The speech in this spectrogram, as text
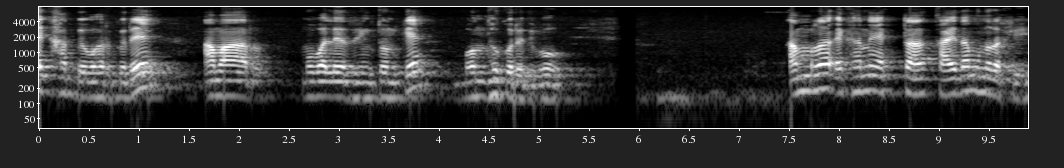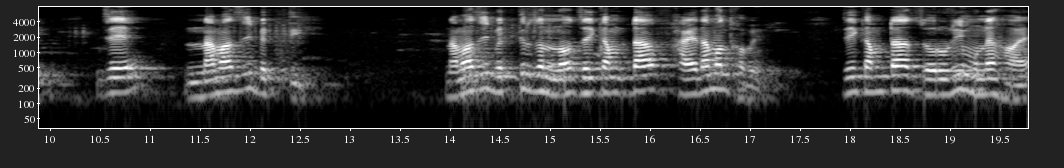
এক হাত ব্যবহার করে আমার মোবাইলের রিংটোনকে বন্ধ করে দিব। আমরা এখানে একটা কায়দা মনে রাখি যে নামাজি ব্যক্তি, নামাজি ব্যক্তির জন্য যেই কামটা ফায়দামন্দ হবে যেই কামটা জরুরি মনে হয়,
